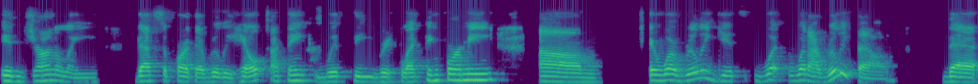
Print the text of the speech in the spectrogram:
in journaling, that's the part that really helped. I think with the reflecting for me, um, and what really gets what what I really found that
